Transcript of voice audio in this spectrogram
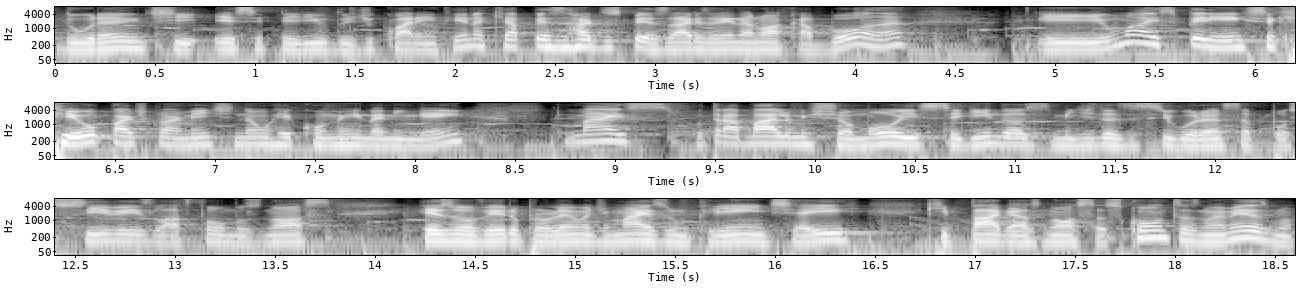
durante esse período de quarentena, que apesar dos pesares ainda não acabou, né? E uma experiência que eu particularmente não recomendo a ninguém, mas o trabalho me chamou e seguindo as medidas de segurança possíveis, lá fomos nós resolver o problema de mais um cliente aí que paga as nossas contas, não é mesmo?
